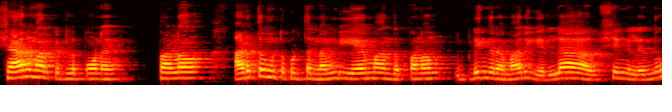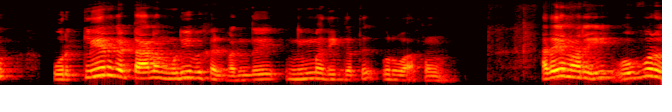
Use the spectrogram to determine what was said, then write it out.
ஷேர் மார்க்கெட்டில் போன பணம் அடுத்தவங்கள்ட்ட கொடுத்த நம்பி ஏமாந்த பணம் இப்படிங்கிற மாதிரி எல்லா விஷயங்கள்லேருந்தும் ஒரு கிளியர் கட்டான முடிவுகள் வந்து நிம்மதிங்கிறது உருவாகும். அதே மாதிரி ஒவ்வொரு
